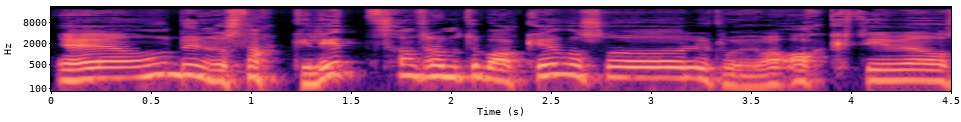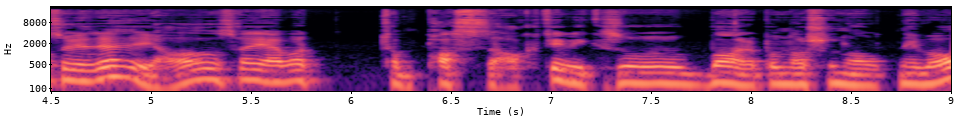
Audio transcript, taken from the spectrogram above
Eh, og begynner å snakke litt han fram og tilbake, og så lurte på om vi var aktive osv. Ja, så jeg var sånn passe aktiv, ikke så bare på nasjonalt nivå.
